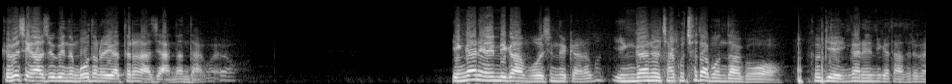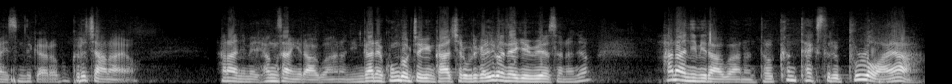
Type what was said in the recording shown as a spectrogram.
그것이 가지고 있는 모든 의미가 드러나지 않는다고요. 인간의 의미가 무엇입니까, 여러분? 인간을 자꾸 쳐다본다고 거기에 인간의 의미가 다 들어가 있습니까, 여러분? 그렇지 않아요. 하나님의 형상이라고 하는 인간의 궁극적인 가치를 우리가 읽어내기 위해서는요, 하나님이라고 하는 더 큰 텍스트를 불러와야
